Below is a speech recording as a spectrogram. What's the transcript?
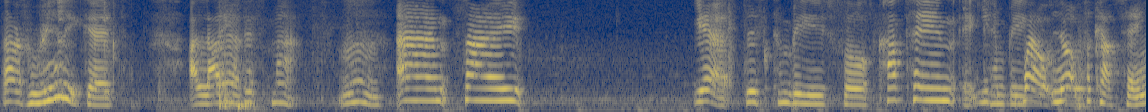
That's really good. I like Yeah. this mat. Mm. Um, so yeah, this can be used for cutting. It can be Well, not for cutting.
